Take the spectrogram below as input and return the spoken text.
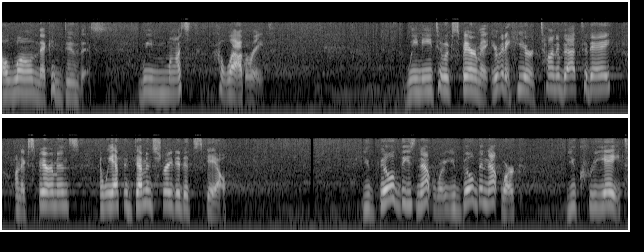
alone that can do this. We must collaborate. We need to experiment. You're going to hear a ton of that today on experiments, and we have to demonstrate it at scale. You build these you build the network, you create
